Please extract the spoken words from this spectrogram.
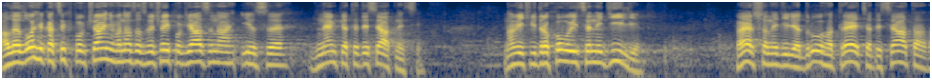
Але логіка цих повчань вона зазвичай пов'язана із Днем П'ятидесятниці. Навіть відраховуються неділі. Перша неділя, друга, третя, десята,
